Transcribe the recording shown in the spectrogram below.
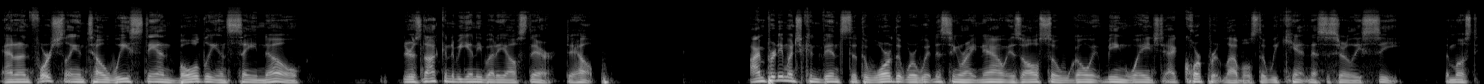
And unfortunately, until we stand boldly and say no, there's not going to be anybody else there to help. I'm pretty much convinced that the war that we're witnessing right now is also going being waged at corporate levels that we can't necessarily see. The most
